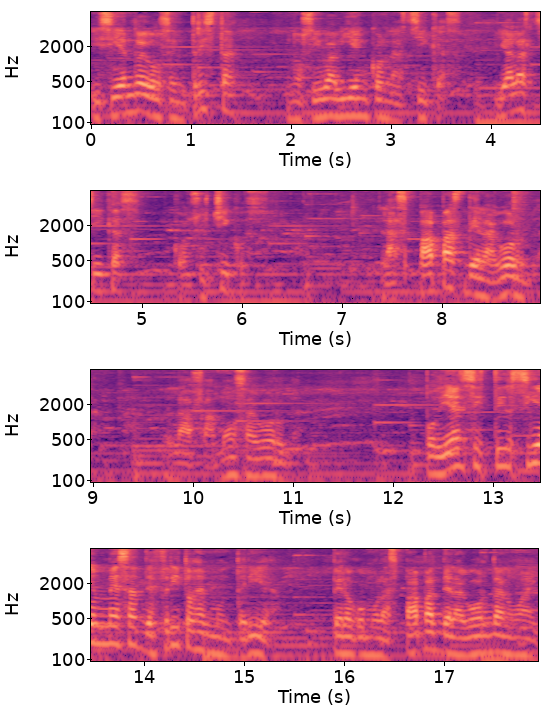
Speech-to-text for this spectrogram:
y siendo egocentrista, nos iba bien con las chicas y a las chicas con sus chicos. Las papas de la gorda, la famosa gorda. Podía existir 100 mesas de fritos en Montería, pero como las papas de la gorda no hay.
